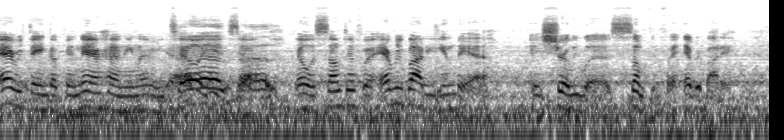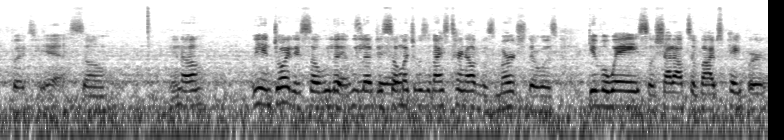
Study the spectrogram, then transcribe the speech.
everything up in there, honey. Let me tell you. So yes. there was something for everybody in there. It surely was something for everybody. But yeah, so you know, we enjoyed it. So we lo- we loved it so much. It was a nice turnout. It was merch. There was giveaways. So shout out to Vibes Paper.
